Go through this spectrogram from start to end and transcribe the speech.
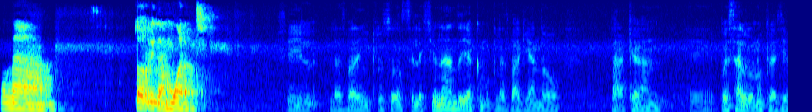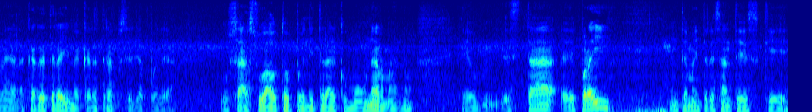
una tórrida muerte. Sí, las va incluso seleccionando, ya como que las va guiando para que hagan eh, pues algo, ¿no? Que las lleven a la carretera y en la carretera pues ella puede usar su auto pues literal como un arma, ¿no? Eh, está eh, por ahí un tema interesante es que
